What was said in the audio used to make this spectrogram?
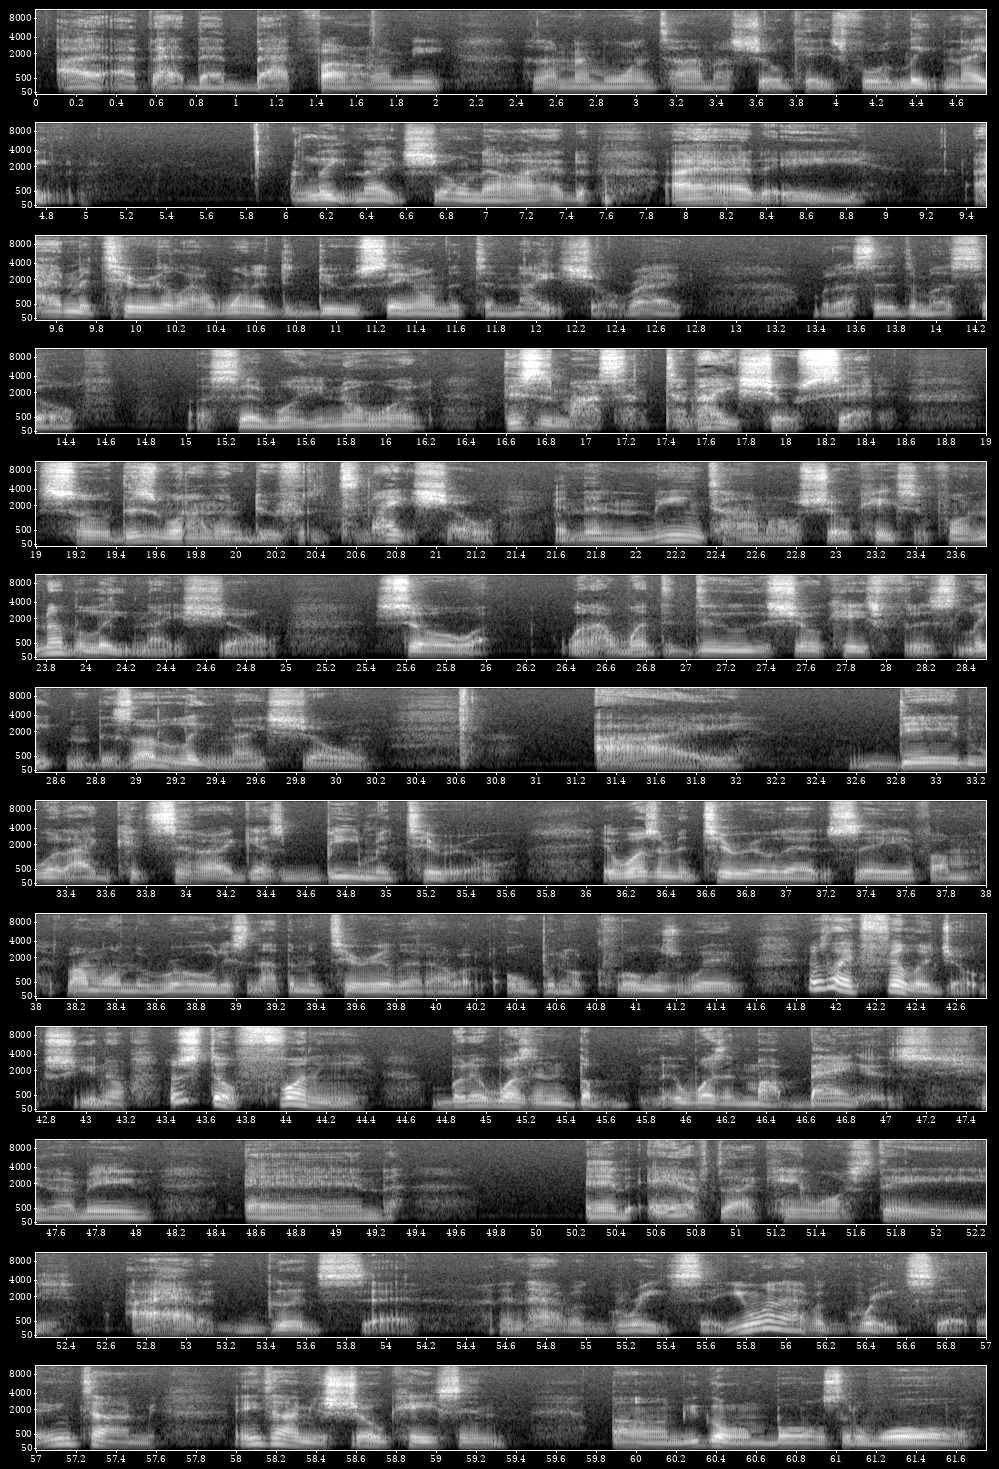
I I've had that backfire on me. Cause I remember one time I showcased for a late night, late night show. Now I had, I had a, I had material I wanted to do, say on the Tonight Show, right? But I said to myself, I said, well, you know what? This is my Tonight Show set. So this is what I'm going to do for the Tonight Show. And then in the meantime, I was showcasing for another late night show. So when I went to do the showcase for this late this other late night show, I did what I consider, I guess, B material. It wasn't material that say if I'm if I'm on the road, it's not the material that I would open or close with. It was like filler jokes, you know. It was still funny, but it wasn't the it wasn't my bangers, you know what I mean? And and after I came off stage, I had a good set. I didn't have a great set. You want to have a great set. Anytime anytime you're showcasing, um, you're going balls to the wall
